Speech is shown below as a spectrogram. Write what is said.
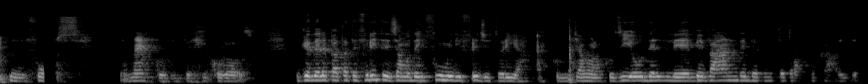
Mm. Quindi forse non è così pericoloso. Perché delle patate fritte, diciamo dei fumi di friggitoria, ecco, mettiamola così, o delle bevande bevute troppo calde.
